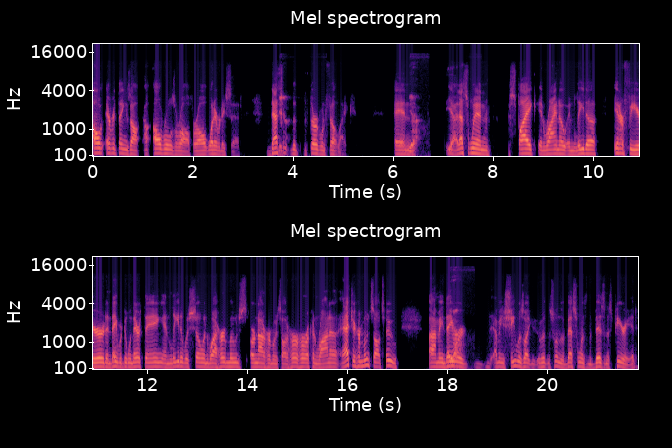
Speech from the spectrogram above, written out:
all everything's all all rules are off or all whatever they said. That's Yeah. what the, the third one felt like, and Yeah. yeah, that's when Spike and Rhino and Lita interfered, and they were doing their thing, and Lita was showing why her moons or not her moonsault, her hurricanrana, actually her moonsault too. I mean, they Yeah. were. I mean, she was like was one of the best ones in the business. Period.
